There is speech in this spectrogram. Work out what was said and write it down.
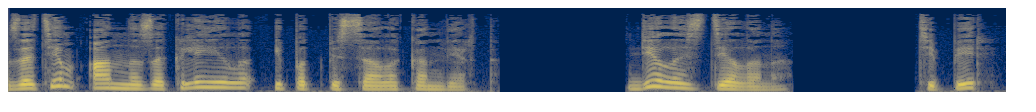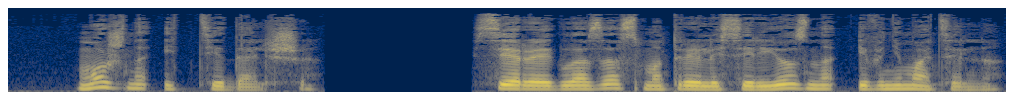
Затем Анна заклеила и подписала конверт. Дело сделано. Теперь можно идти дальше. Серые глаза смотрели серьезно и внимательно,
